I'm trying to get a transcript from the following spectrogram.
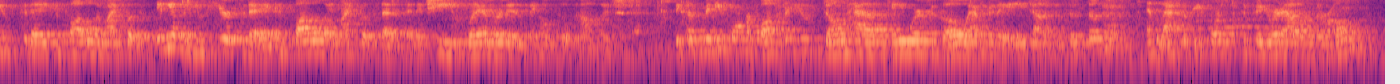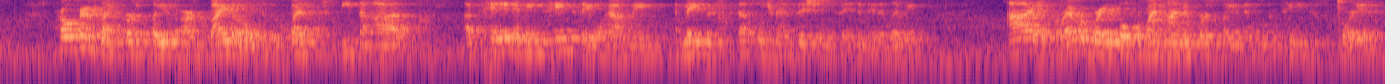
youth today can follow in my footsteps, any of the youth here today can follow in my footsteps and achieve whatever it is they hope to accomplish because many former foster youth don't have anywhere to go after they age out of the system and lack the resources to figure it out on their own. Programs like First Place are vital to the quest to beat the odds, obtain and maintain stable housing, and make the successful transition to independent living. I am forever grateful for my time in First Place and will continue to support it,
